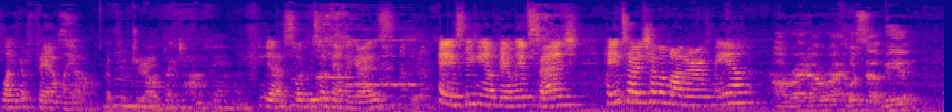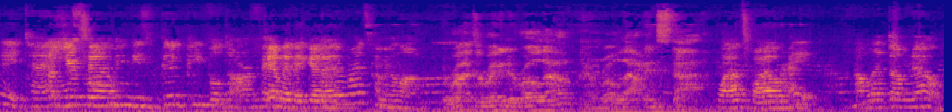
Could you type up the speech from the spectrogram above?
Like a family. So, That's a mm, joke. welcome to our family. Yes, welcome to the family, guys. Hey, speaking of family, it's Tej. Hey, Tej, I'm a monitor of Mia. All right, all right. What's up, Mia? Hey, Ted. I'm here just too. welcoming these good people to our family. Family, they get it. The rides coming along? The rides are ready to roll out and roll out in style. Wow, that's wild. right. I'll let them know.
